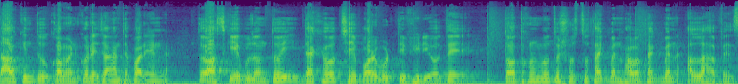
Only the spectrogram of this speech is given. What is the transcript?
তাও কিন্তু কমেন্ট করে জানাতে পারেন। তো আজকে এ পর্যন্তই, দেখা হচ্ছে পরবর্তী ভিডিওতে। ততক্ষণ পর্যন্ত সুস্থ থাকবেন, ভালো থাকবেন, আল্লাহ হাফেজ।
